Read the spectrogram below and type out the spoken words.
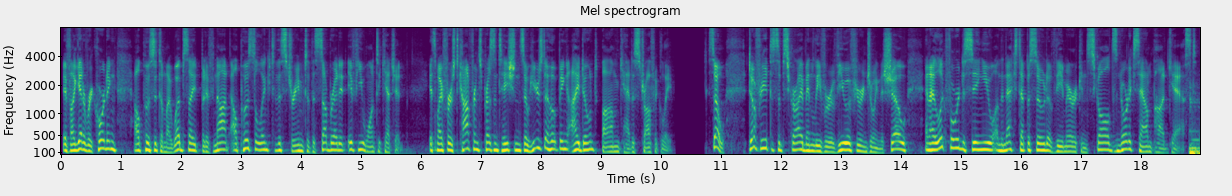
If I get a recording, I'll post it to my website, but if not, I'll post a link to the stream to the subreddit if you want to catch it. It's my first conference presentation, so here's to hoping I don't bomb catastrophically. So, don't forget to subscribe and leave a review if you're enjoying the show, and I look forward to seeing you on the next episode of the American Skald's Nordic Sound podcast.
